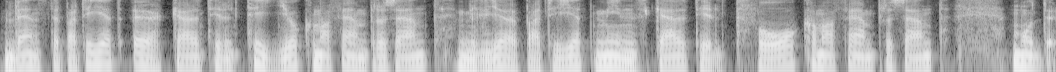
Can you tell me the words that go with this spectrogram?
Vänsterpartiet ökar till 10,5 procent, Miljöpartiet minskar till 2,5 procent, Moder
